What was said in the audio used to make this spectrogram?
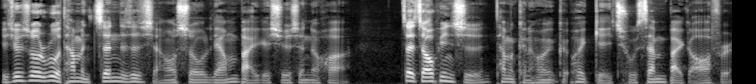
也就是说，如果他们真的是想要收两百个学生的话，在招聘时，他们可能会会给出三百个 offer，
